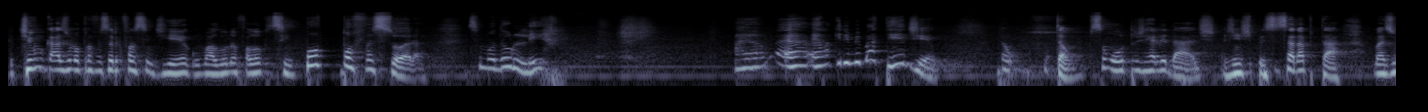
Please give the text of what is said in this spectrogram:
Eu tive um caso de uma professora que falou assim: Diego, uma aluna falou assim: pô, professora, você mandou ler. Aí ela, é, ela queria me bater, Diego. Então, então, são outras realidades. A gente precisa se adaptar. Mas,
